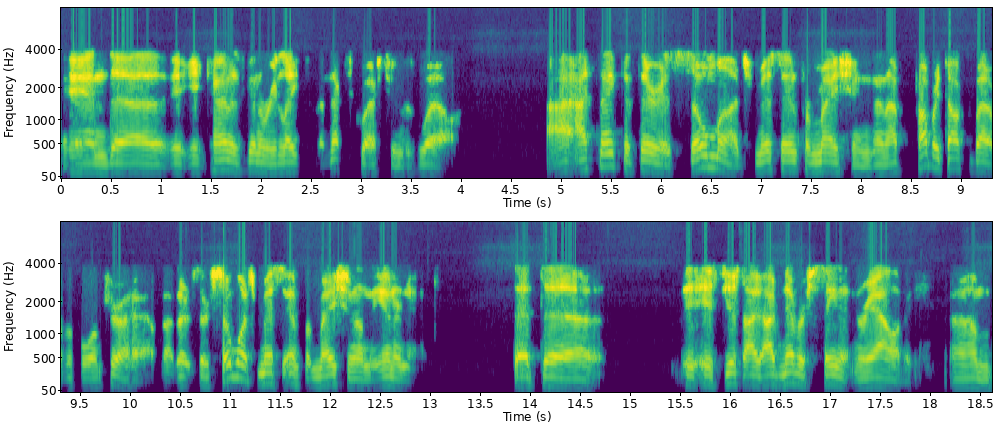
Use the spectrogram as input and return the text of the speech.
and uh, it, it kind of is going to relate to the next question as well. I, I think that there is so much misinformation, and I've probably talked about it before. I'm sure I have. There's there's so much misinformation on the internet that uh, it, it's just I, I've never seen it in reality. Um,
